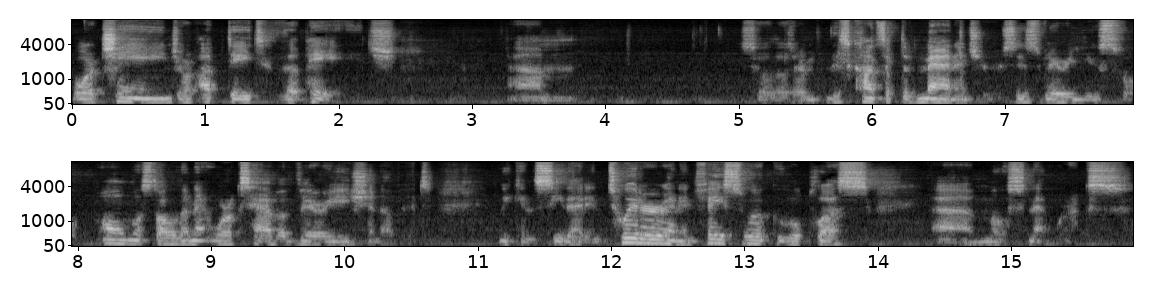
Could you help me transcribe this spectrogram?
or change or update the page. Um, So those are this concept of managers is very useful. Almost all the networks have a variation of it. We can see that in Twitter and in Facebook, Google Plus, uh, most networks.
